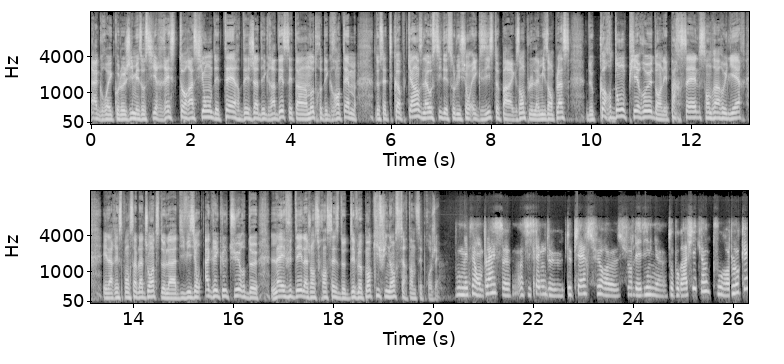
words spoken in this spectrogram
Agroécologie, mais aussi restauration des terres déjà dégradées, c'est un autre des grands thèmes de cette COP 15. Là aussi, des solutions existent, par exemple la mise en place de cordons pierreux dans les parcelles. Sandra Rullière est la responsable adjointe de la division agriculture de l'AFD, l'Agence française de développement, qui finance certains de ces projets vous mettez en place euh, un système de, de pierre sur euh, sur les lignes topographiques hein, pour bloquer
